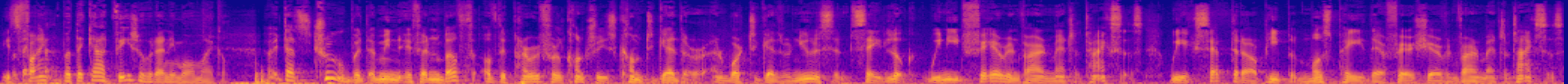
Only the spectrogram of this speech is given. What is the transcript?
It's but fine. But they can't veto it anymore, Michael. Uh, that's true, but I mean, if enough of the peripheral countries come together and work together in unison, say, look, we need fair environmental taxes. We accept that our people must pay their fair share of environmental taxes,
